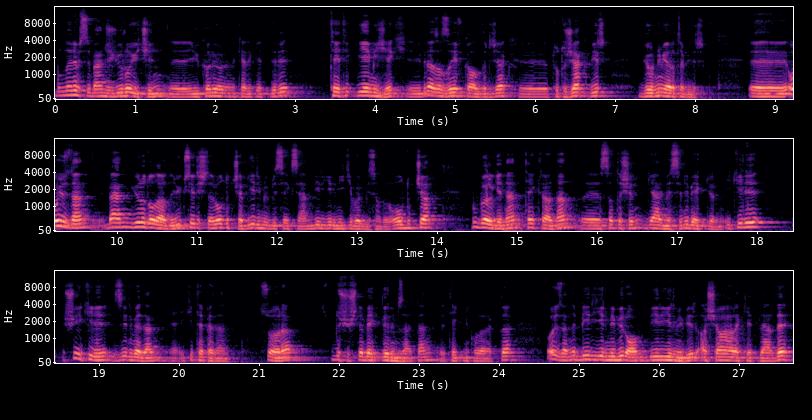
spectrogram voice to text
Bunların hepsi bence euro için yukarı yönelik hareketleri tetikleyemeyecek, e, biraz da zayıf kaldıracak, e, tutacak bir görünüm yaratabilir. E, o yüzden ben euro dolarda yükselişler oldukça 1.21.80, 1.22 bölgesine doğru oldukça bu bölgeden tekrardan satışın gelmesini bekliyorum. İkili şu ikili zirveden, yani iki tepeden sonra düşüşte beklerim zaten teknik olarak da. O yüzden de 1.21.10, 1.21 aşağı hareketlerde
